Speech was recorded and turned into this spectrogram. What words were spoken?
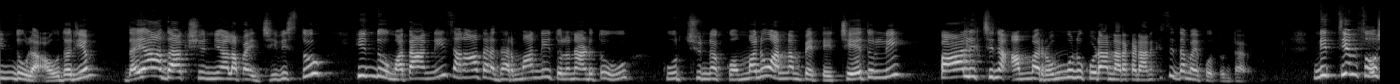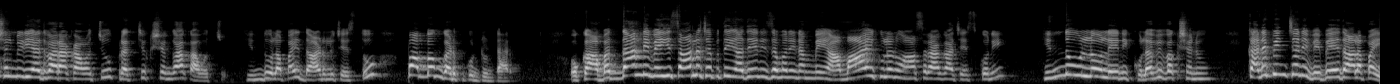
హిందువుల ఔదర్యం దయాదాక్షిణ్యాలపై జీవిస్తూ హిందూ మతాన్ని సనాతన ధర్మాన్ని తులనాడుతూ కూర్చున్న కొమ్మను అన్నం పెట్టే చేతుల్ని పాలిచ్చిన అమ్మ రొమ్మును కూడా నరకడానికి సిద్ధమైపోతుంటారు. నిత్యం సోషల్ మీడియా ద్వారా కావచ్చు ప్రత్యక్షంగా కావచ్చు హిందువులపై దాడులు చేస్తూ పబ్బం గడుపుకుంటుంటారు. ఒక అబద్ధాన్ని వెయ్యి సార్లు చెబితే అదే నిజమని నమ్మే అమాయకులను ఆసరాగా చేసుకొని హిందువుల్లో లేని కుల వివక్షను కనిపించని విభేదాలపై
